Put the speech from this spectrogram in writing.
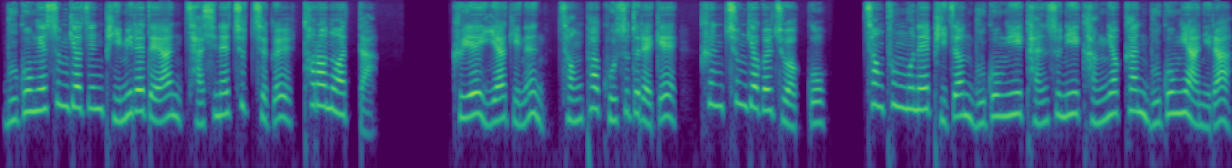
무공에 숨겨진 비밀에 대한 자신의 추측을 털어놓았다. 그의 이야기는 정파 고수들에게 큰 충격을 주었고 청풍문의 비전 무공이 단순히 강력한 무공이 아니라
